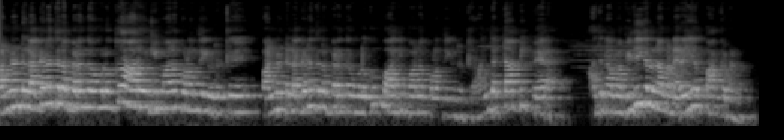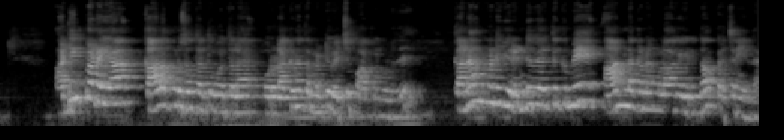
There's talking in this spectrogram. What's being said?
பன்னெண்டு லக்னத்தில் பிறந்தவங்களுக்கும் ஆரோக்கியமான குழந்தைகள் இருக்கு. பன்னெண்டு லக்கணத்தில் பிறந்தவங்களுக்கும் பாதிப்பான குழந்தைகள் இருக்கு. அந்த டாபிக் வேற. அது நம்ம விதிகள் நாம நிறைய பார்க்க வேணும். அடிப்படையா காலப்புருஷ தத்துவத்துல ஒரு லக்னத்தை மட்டும் வச்சு பார்க்கும் பொழுது கணவன் மனைவி ரெண்டு பேர்த்துக்குமே ஆண் லக்கணங்களாக இருந்தால் பிரச்சனை இல்லை.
